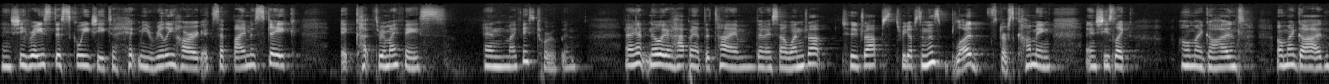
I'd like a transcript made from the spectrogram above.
And she raised this squeegee to hit me really hard, except by mistake, it cut through my face, and my face tore open. And I didn't know what had happened at the time, but I saw one drop, two drops, three drops, and this blood starts coming. And she's like, Oh my God, oh my God.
